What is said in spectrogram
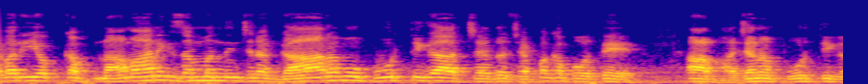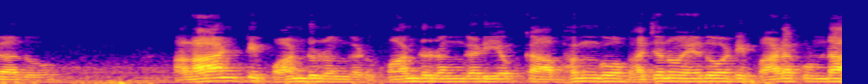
ఎవరి యొక్క నామానికి సంబంధించిన గానము పూర్తిగా చెద చెప్పకపోతే ఆ భజన పూర్తి కాదు. అలాంటి పాండురంగడు పాండురంగడి యొక్క అభంగో భజనో ఏదో ఒకటి పాడకుండా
